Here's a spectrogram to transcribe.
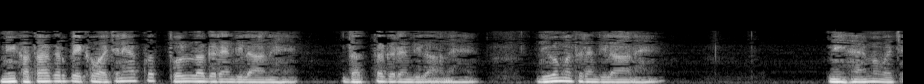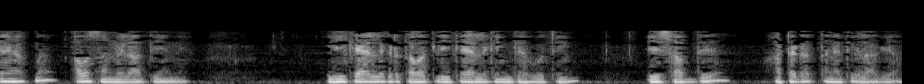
මේ කතා කරපු එක වචනයක්වත් තොල්ලග රැඳිලා නැහැ. දත්තග රැඳිලා නැහැ. දිව මත රැඳිලා නැහැ. මේ හැම වචනයක්ම අවසන් වෙලා තියෙන්නේ. ලී කෑල්ලකට තවත් ලී කෑල්ලකින් ගැහුවොතින් ඒ ශබ්දය හටගත්ත නැති වෙලා ගියා.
